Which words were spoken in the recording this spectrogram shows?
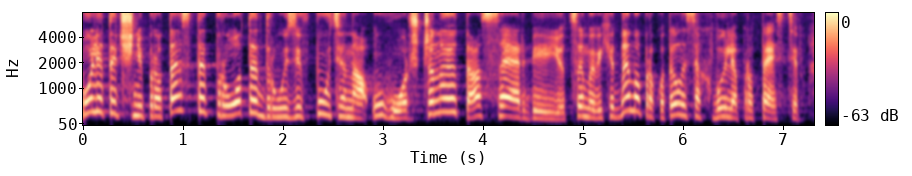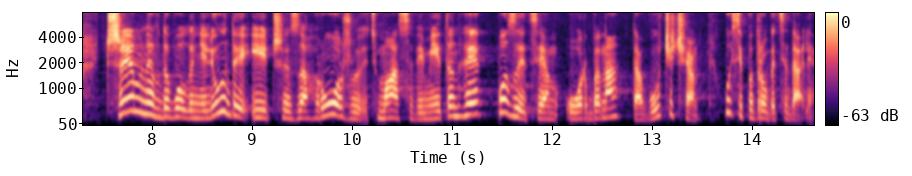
Політичні протести проти друзів Путіна Угорщиною та Сербією. Цими вихідними прокотилася хвиля протестів. Чим невдоволені люди і чи загрожують масові мітинги позиціям Орбана та Вучича? Усі подробиці далі.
